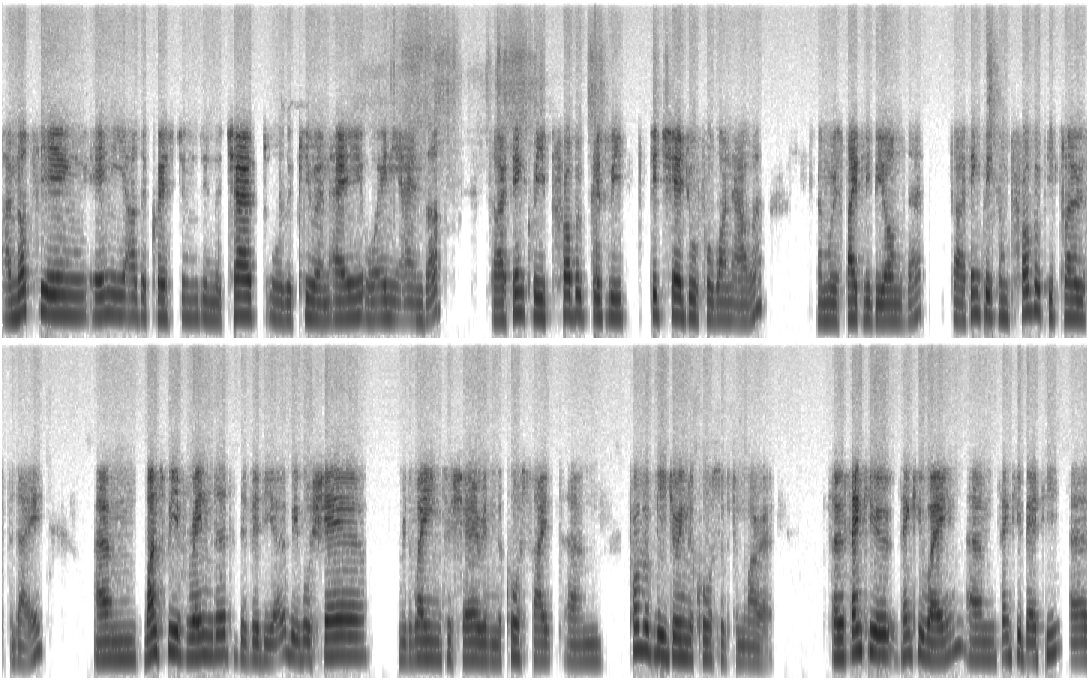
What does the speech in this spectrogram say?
I'm not seeing any other questions in the chat or the Q&A or any hands up. So I think we probably, because we did schedule for one hour and we're slightly beyond that. So I think we can probably close today. Um, once we've rendered the video, we will share with Wayne to share in the course site, um, probably during the course of tomorrow. So thank you, thank you, Wayne. Um, thank you, Betty. Uh,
